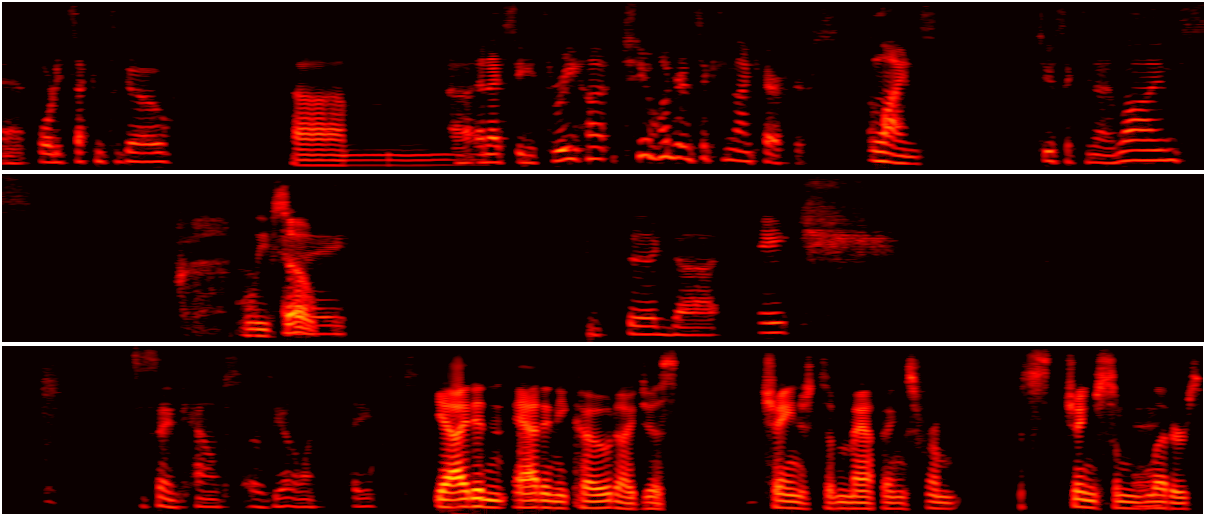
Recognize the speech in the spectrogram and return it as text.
And 40 seconds ago, Um uh, and I see 300, 269 characters, lines. 269 lines. Believe so. Okay. Config dot H. It's the same count as the other one. Paste. Yeah, I didn't add any code. I just changed some mappings from, changed some Okay. letters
